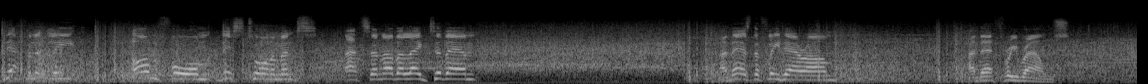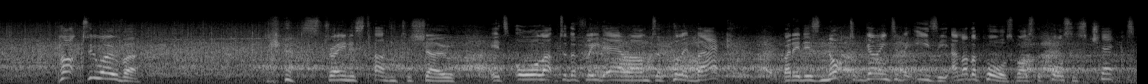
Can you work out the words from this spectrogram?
definitely on form this tournament. That's another leg to them. And there's the Fleet Air Arm. And they're three rounds. Part two over. Strain is starting to show. It's all up to the Fleet Air Arm to pull it back, but it is not going to be easy. Another pause whilst the course is checked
